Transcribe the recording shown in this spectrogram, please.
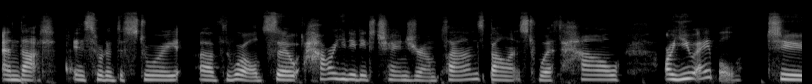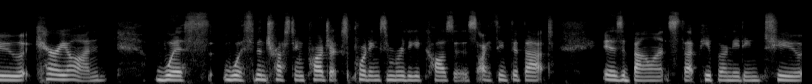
and that is sort of the story of the world. So how are you needing to change your own plans balanced with how are you able to carry on with with interesting projects supporting some really good causes? I think that that is a balance that people are needing to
